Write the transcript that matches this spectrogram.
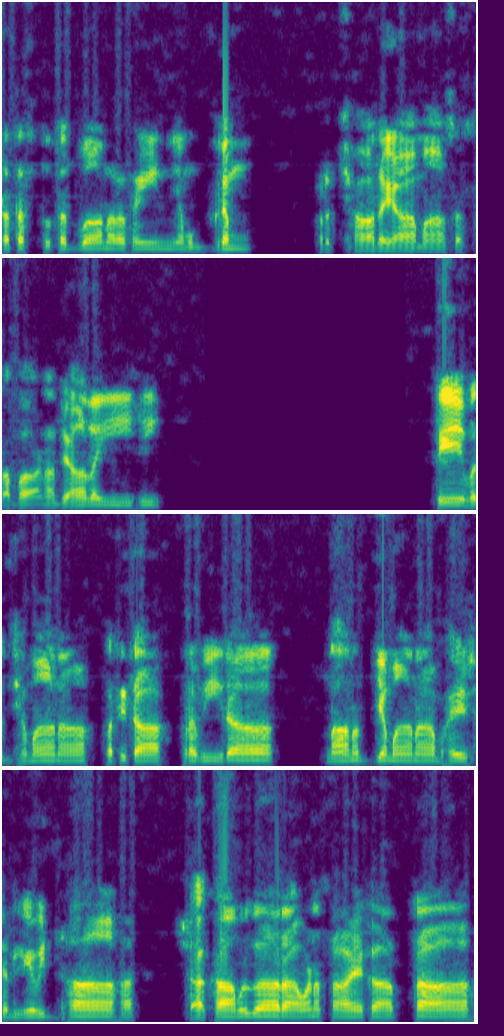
ततस्तु तद्वानरसैन्यमुग्रम् प्रच्छादयामास स बाणजालैः ते वध्यमानाः पतिताः प्रवीरा नानद्यमाना भयशल्यविद्धाः शाखामृगा रावणसायकार्ताः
